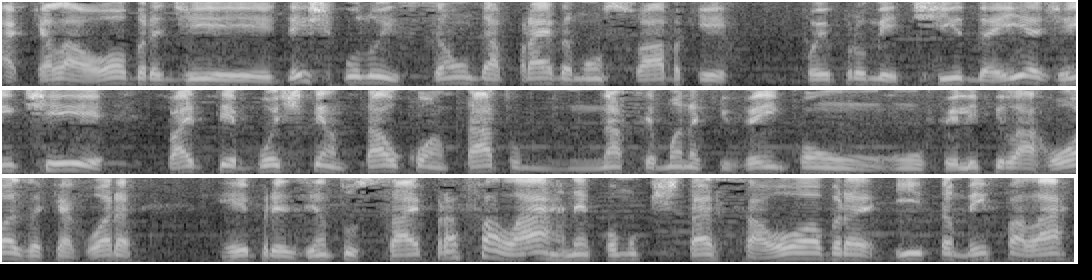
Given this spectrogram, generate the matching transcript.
Aquela obra de despoluição da Praia da Monsuaba que foi prometida aí. A gente vai depois tentar o contato na semana que vem com o Felipe La Rosa, que agora representa o SAI, para falar, né? Como que está essa obra e também falar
